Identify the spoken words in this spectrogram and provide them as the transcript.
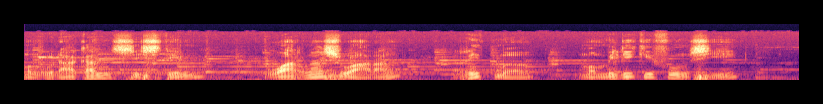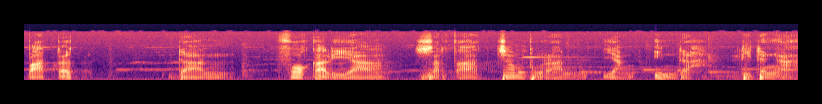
menggunakan sistem warna suara, ritme, memiliki fungsi, patet, dan vokalia serta campuran yang indah didengar.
